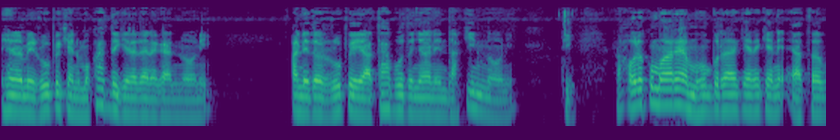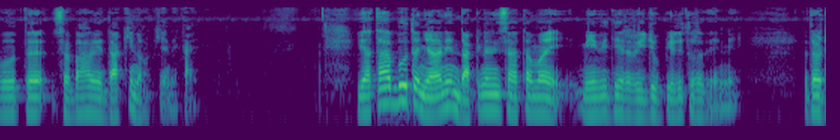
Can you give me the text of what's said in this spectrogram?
එහෙනම් මේ රූපේ කියන්නේ මොකක්ද කියලා දැනගන්න ඕනි. අනේතර රූපේ යථාභූත ඥාණයෙන් දකින්න ඕනි. ඉතින් රාහුල කුමාරයා මුහුබුරා කියන කියන්නේ යථාභූත ස්වභාවය දකින්න කියන එකයි. යථාභූත ඥාණයෙන් දකින නිසා තමයි මේ විදිහට ඍජු පිළිතුර දෙන්නේ. එතකොට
